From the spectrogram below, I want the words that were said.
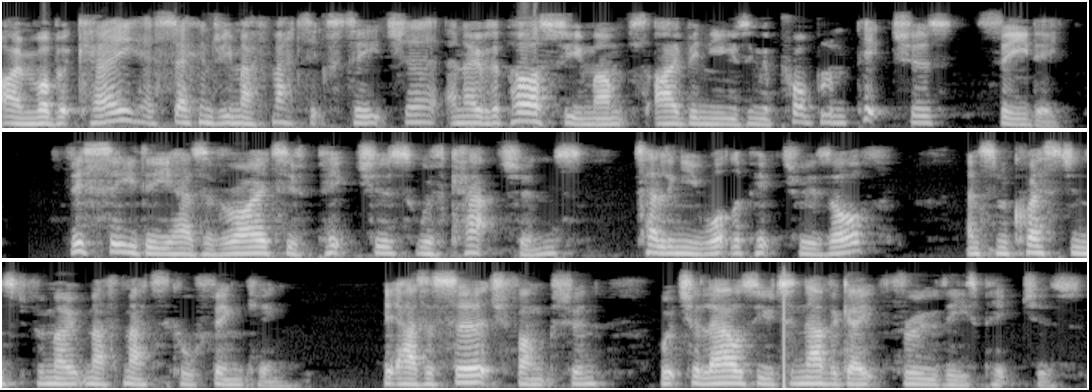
I'm Robert Kay, a secondary mathematics teacher, and over the past few months I've been using the Problem Pictures CD. This CD has a variety of pictures with captions telling you what the picture is of and some questions to promote mathematical thinking. It has a search function which allows you to navigate through these pictures.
